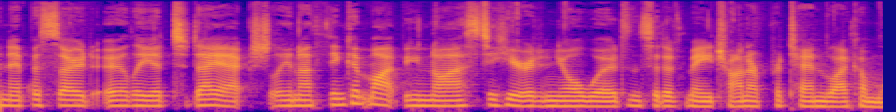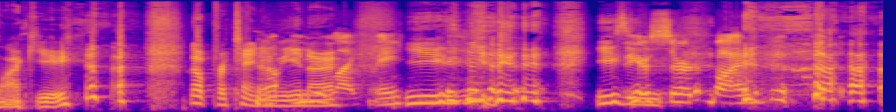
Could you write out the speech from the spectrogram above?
an episode earlier today actually and i think it might be nice to hear it in your words instead of me trying to pretend like i'm like you. Not pretending no, you know. like me. You, using, you're certified.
